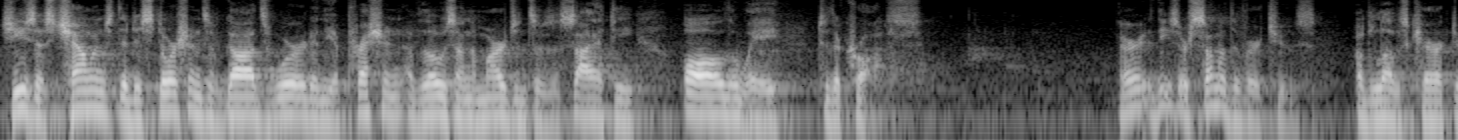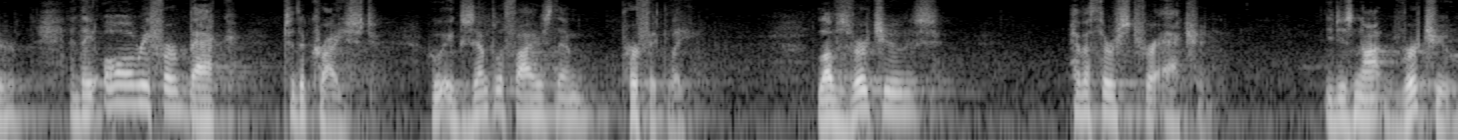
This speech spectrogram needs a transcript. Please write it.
Jesus challenged the distortions of God's word and the oppression of those on the margins of society all the way to the cross. There, these are some of the virtues of love's character, and they all refer back to the Christ who exemplifies them perfectly love's virtues have a thirst for action. It is not virtue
